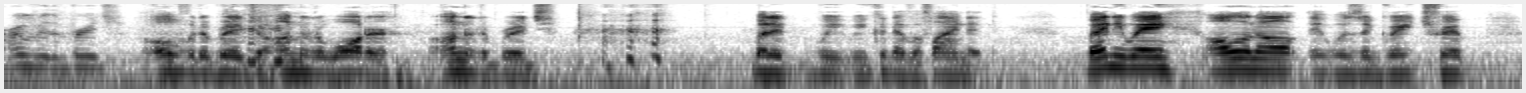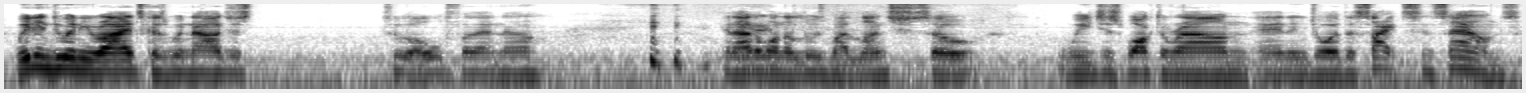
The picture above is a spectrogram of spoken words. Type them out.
Or over the bridge. over the bridge, or under the water, or under the bridge. but it, we, we could never find it. But anyway, all in all, it was a great trip. We didn't do any rides because we're now just too old for that now. And I don't want to lose my lunch. So we just walked around and enjoyed the sights and sounds.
